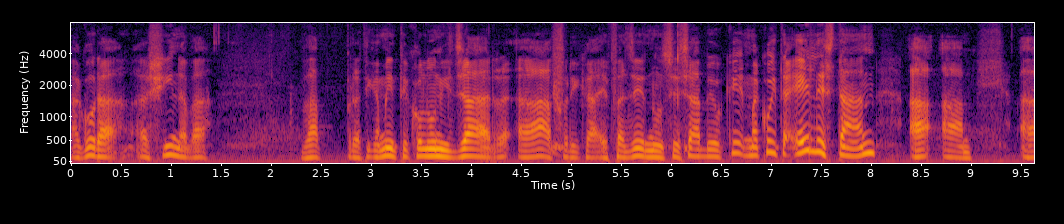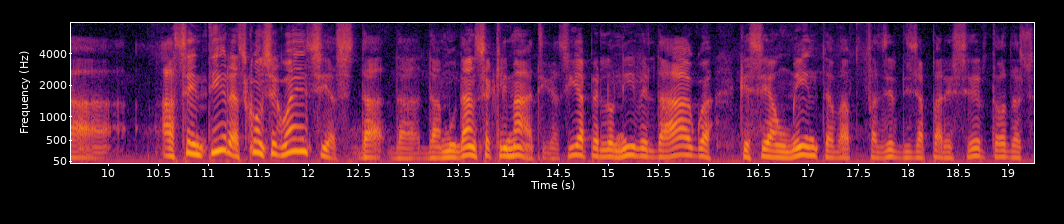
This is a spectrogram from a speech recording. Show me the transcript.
agora a China vai, vai praticamente colonizar a África e fazer não se sabe o que, mas coita, eles estão a, a, a a sentir as consequências da, da, da, mudança climática, sia pelo nível da água que se aumenta, vai fazer desaparecer todas.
